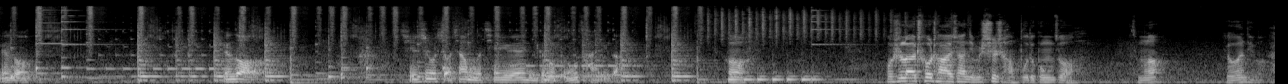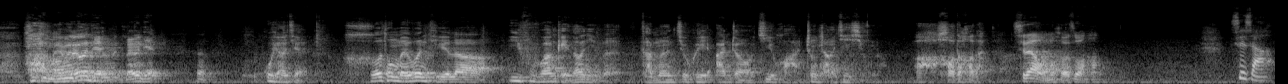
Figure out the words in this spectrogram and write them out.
袁总，袁总，其实这种小项目的签约你根本不用参与的。哦，我是来抽查一下你们市场部的工作，怎么了？有问题吗？没没问题，没问题。嗯，顾小姐，合同没问题了，预付款给到你们，咱们就可以按照计划正常进行了。啊，好的好的，期待我们合作哈。谢谢啊。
